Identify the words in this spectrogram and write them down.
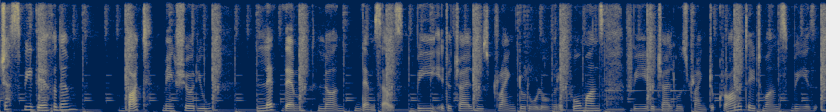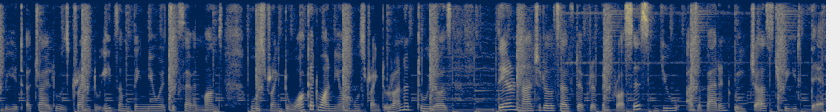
just be there for them, but make sure you let them learn themselves. Be it a child who's trying to roll over at 4 months be it a child who's trying to crawl at 8 months be, be it a child who's trying to eat something new at 6 7 months who's trying to walk at 1 year who's trying to run at 2 years. Their natural self development process you as a parent will just be there.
